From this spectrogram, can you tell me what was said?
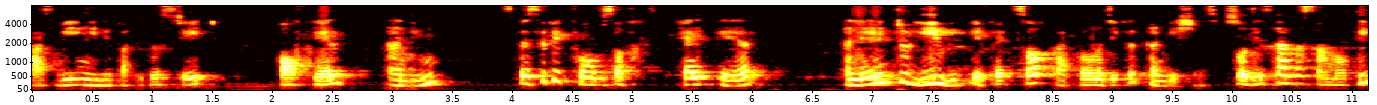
as being in a particular state of health and in specific forms of health care and learning to live with effects of pathological conditions. So these are the some of the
